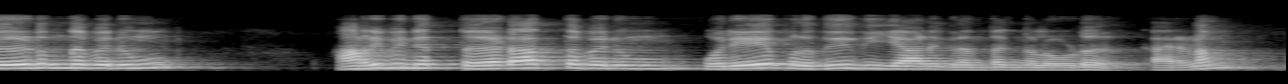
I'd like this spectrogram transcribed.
തേടുന്നവനും അറിവിനെ തേടാത്തവനും ഒരേ പ്രതീതിയാണ് ഗ്രന്ഥങ്ങളോട്. കാരണം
